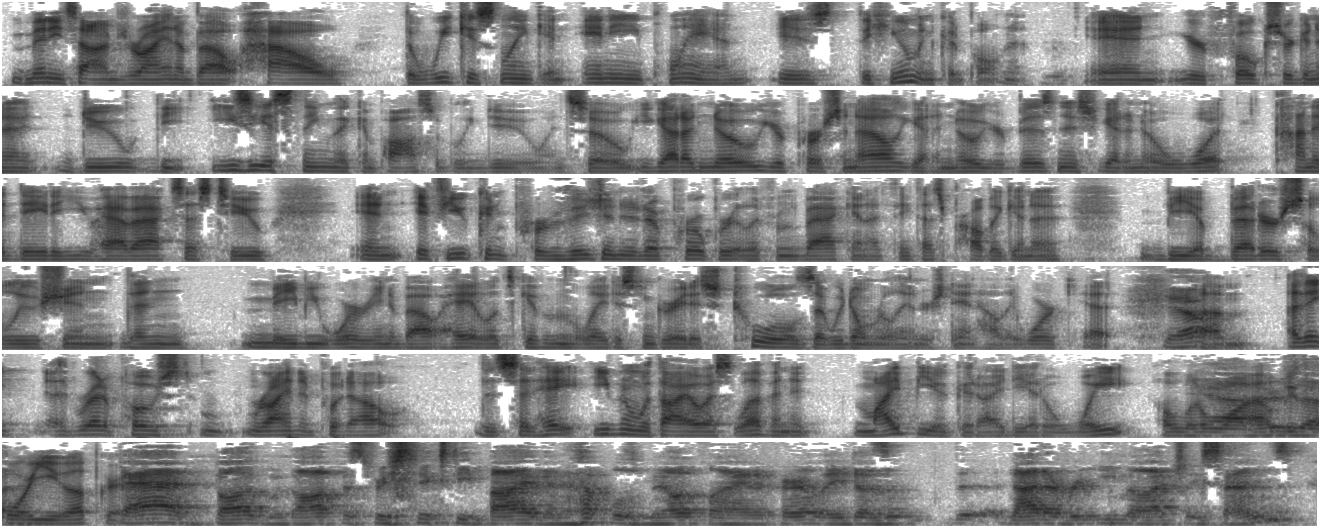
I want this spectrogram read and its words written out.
many times, Ryan, about how the weakest link in any plan is the human component. And your folks are going to do the easiest thing they can possibly do. And so you got to know your personnel, you got to know your business, you got to know what kind of data you have access to. And if you can provision it appropriately from the back end, I think that's probably going to be a better solution than maybe worrying about, hey, let's give them the latest and greatest tools that we don't really understand how they work yet. Yeah. Um, I think I read a post Ryan had put out that said, hey, even with iOS 11, it might be a good idea to wait a little Yeah, while before you upgrade. Bad bug with Office 365 and Apple's mail client. Apparently, doesn't. Not every email actually sends.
